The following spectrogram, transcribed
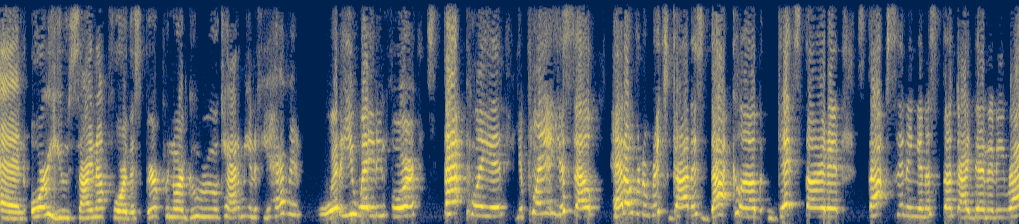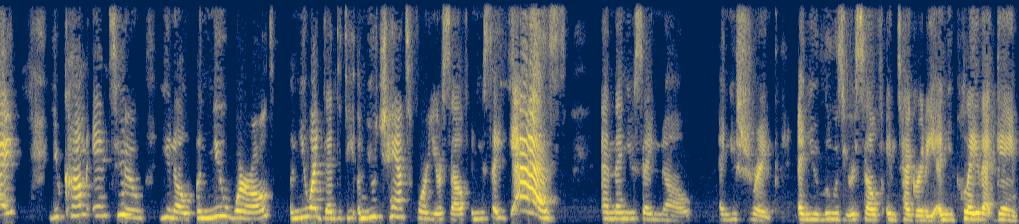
and or you sign up for the spiritpreneur guru academy and if you haven't what are you waiting for? Stop playing. You're playing yourself. Head over to richgoddess.club. Get started. Stop sitting in a stuck identity, right? You come into, you know, a new world, a new identity, a new chance for yourself, and you say, yes. And then you say no, and you shrink and you lose your self integrity and you play that game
